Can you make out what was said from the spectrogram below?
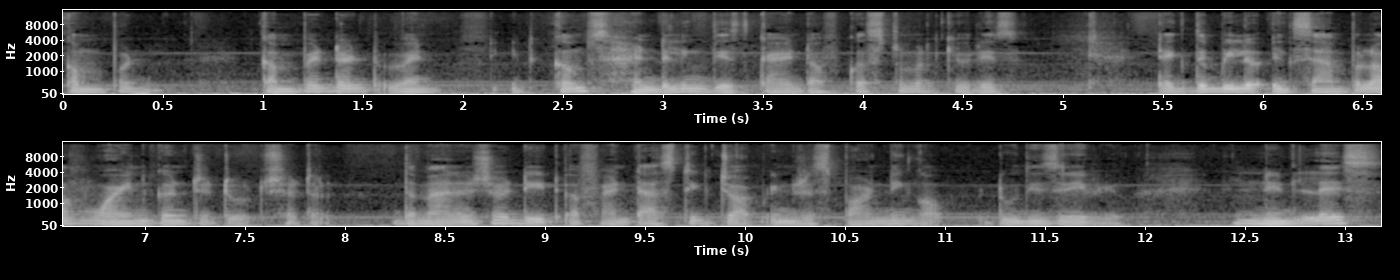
competent when it comes handling this kind of customer queries. Take the below example of Wine Country Tour Shuttle. The manager did a fantastic job in responding to this review. Needless,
